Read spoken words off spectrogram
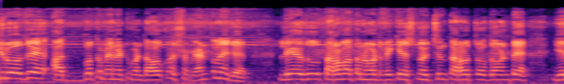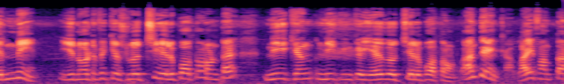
ఈరోజే అద్భుతమైనటువంటి అవకాశం వెంటనే జాయిన్. లేదు తర్వాత నోటిఫికేషన్ వచ్చిన తర్వాత చూద్దాం అంటే ఎన్ని ఈ నోటిఫికేషన్లు వచ్చి వెళ్ళిపోతూ ఉంటాయి నీకు నీకు ఇంకా ఏది వచ్చి వెళ్ళిపోతూ ఉంటుంది అంతే ఇంకా లైఫ్ అంతా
